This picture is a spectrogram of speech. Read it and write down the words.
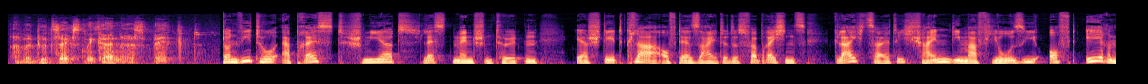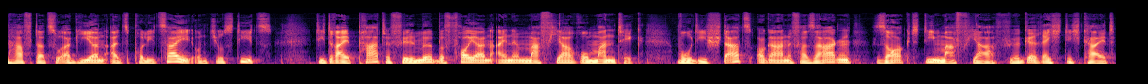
Aber du zeigst mir keinen Respekt. Don Vito erpresst, schmiert, lässt Menschen töten. Er steht klar auf der Seite des Verbrechens. Gleichzeitig scheinen die Mafiosi oft ehrenhafter zu agieren als Polizei und Justiz. Die drei Pate-Filme befeuern eine Mafia-Romantik. Wo die Staatsorgane versagen, sorgt die Mafia für Gerechtigkeit,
